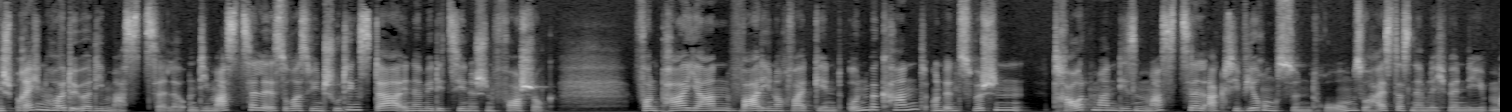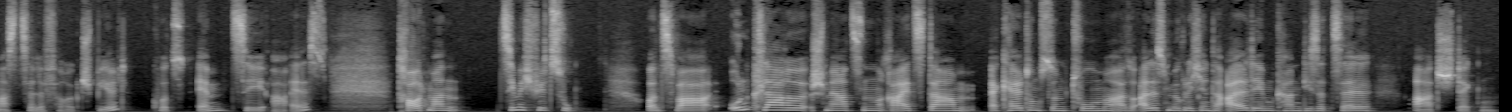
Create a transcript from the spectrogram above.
Wir sprechen heute über die Mastzelle. Und die Mastzelle ist sowas wie ein Shootingstar in der medizinischen Forschung. Vor ein paar Jahren war die noch weitgehend unbekannt und inzwischen traut man diesem Mastzellaktivierungssyndrom, so heißt das nämlich, wenn die Mastzelle verrückt spielt, kurz MCAS, traut man ziemlich viel zu. Und zwar unklare Schmerzen, Reizdarm, Erkältungssymptome, also alles Mögliche. Hinter all dem kann diese Zellart stecken.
